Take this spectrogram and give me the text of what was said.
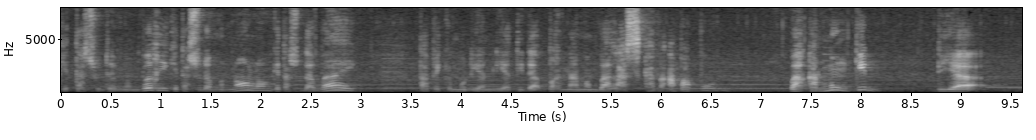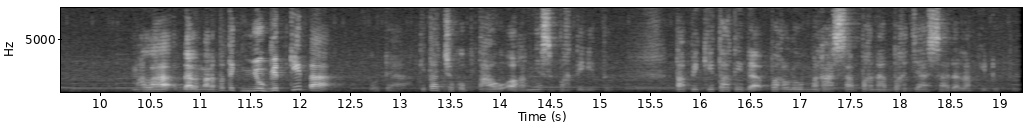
kita sudah memberi, kita sudah menolong, kita sudah baik, tapi kemudian dia tidak pernah membalaskan apa pun. Bahkan mungkin dia malah dalam tanda petik nyubit kita. Udah, kita cukup tahu orangnya seperti itu. Tapi kita tidak perlu merasa pernah berjasa dalam hidupnya.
